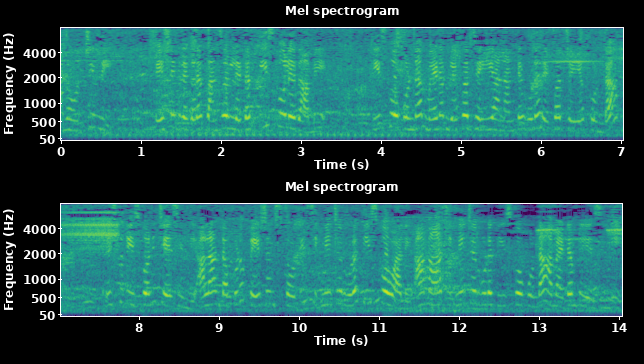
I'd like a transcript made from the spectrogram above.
ఆమె వచ్చింది. పేషెంట్ దగ్గర కన్సర్న్ లెటర్ తీసుకోలేదు ఆమె. తీసుకోకుండా మేడం రెఫర్ చెయ్యి అని అంటే కూడా రెఫర్ చేయకుండా రిస్క్ తీసుకొని చేసింది. అలాంటప్పుడు పేషెంట్స్ తోటి సిగ్నేచర్ కూడా తీసుకోవాలి. ఆమె ఆ సిగ్నేచర్ కూడా తీసుకోకుండా ఆమె అటెంప్ట్ చేసింది.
